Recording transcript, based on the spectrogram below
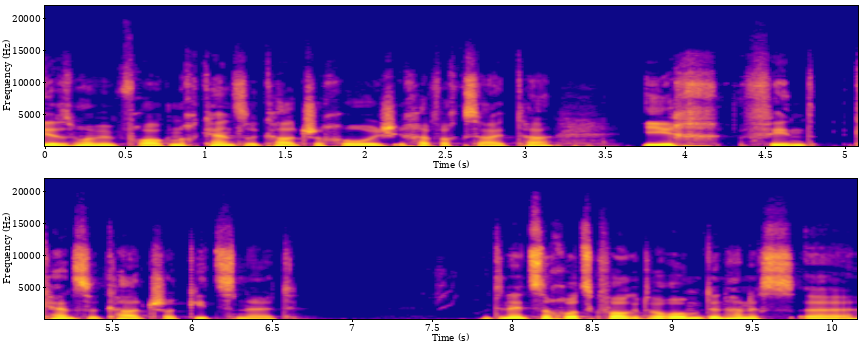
jedes Mal mit der Frage nach Cancel Culture gekommen ist, ich einfach gesagt habe, ich finde, Cancel Culture gibt es nicht. Und dann hat sie noch kurz gefragt, warum. Dann habe ich es äh,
